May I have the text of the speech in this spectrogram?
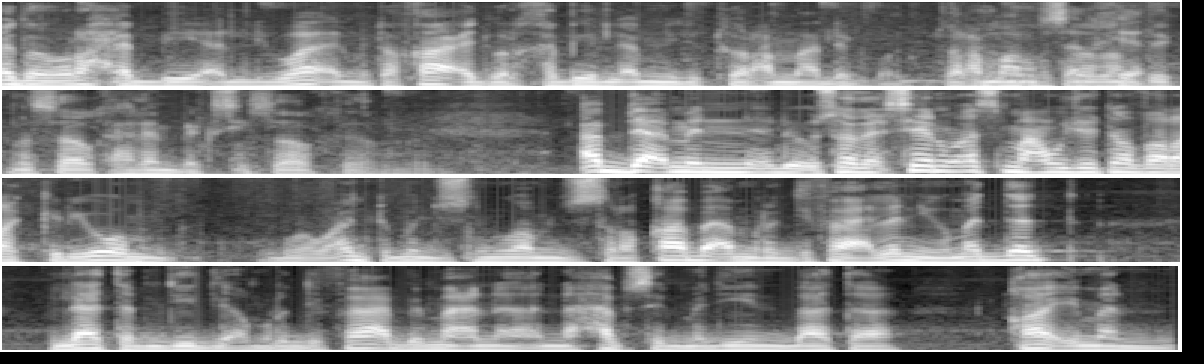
أيضا أرحب باللواء المتقاعد والخبير الأمني دكتور عمار لقبول دكتور عمار مساء الخير. مساء الخير. أهلا بك سيدي. مساء الخير. أبدأ من الأستاذ حسين وأسمع وجهة نظرك اليوم وأنتم مجلس النواب مجلس الرقابة. أمر الدفاع لن يمدد لا تمديد لأمر الدفاع بمعنى أن حبس المدين بات قائما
